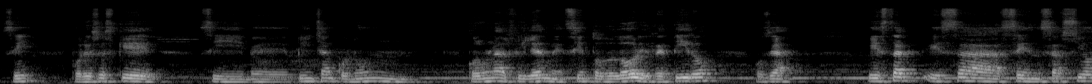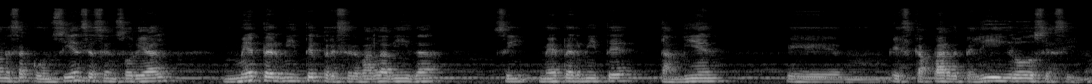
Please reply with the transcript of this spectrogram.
¿sí? por eso es que si me pinchan con un con un alfiler me siento dolor y retiro. O sea, esta, esa sensación, esa conciencia sensorial me permite preservar la vida, ¿sí? me permite también eh, escapar de peligros y así. ¿no?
